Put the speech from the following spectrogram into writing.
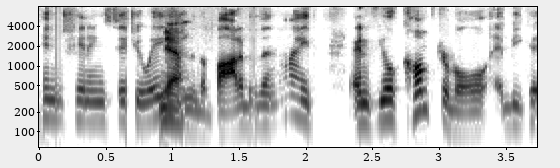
pinch hitting situation yeah. in the bottom of the ninth and feel comfortable because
